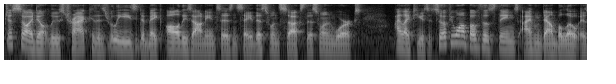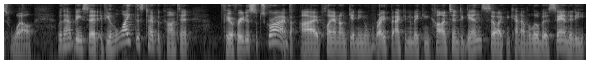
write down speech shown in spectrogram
just so I don't lose track because it's really easy to make all these audiences and say this one sucks, this one works. I like to use it. So if you want both those things, I have them down below as well. With that being said, if you like this type of content, feel free to subscribe. I plan on getting right back into making content again so I can kind of have a little bit of sanity.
